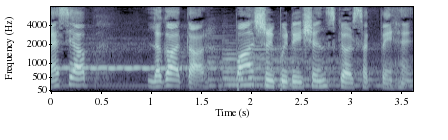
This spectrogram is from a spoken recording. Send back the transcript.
ऐसे आप लगातार पाँच रिपीटेशन कर सकते हैं।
